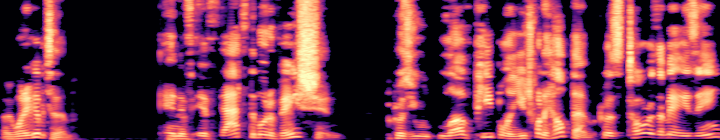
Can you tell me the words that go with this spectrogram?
And we want to give it to them. And if, if that's the motivation, because you love people and you just want to help them, because Torah is amazing,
